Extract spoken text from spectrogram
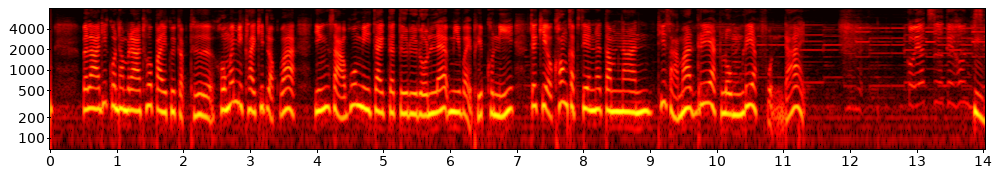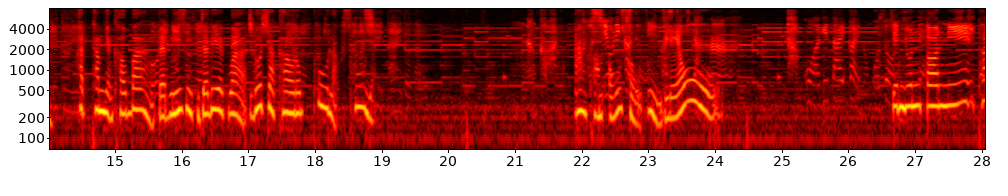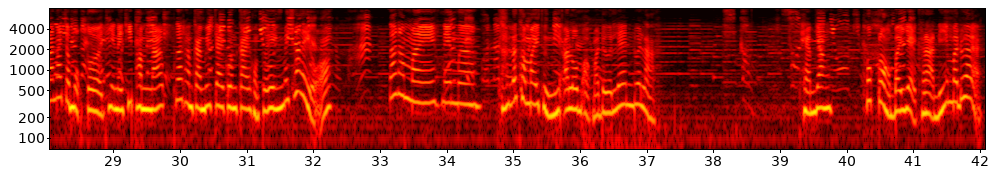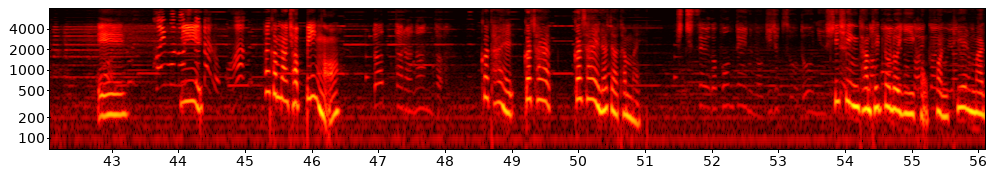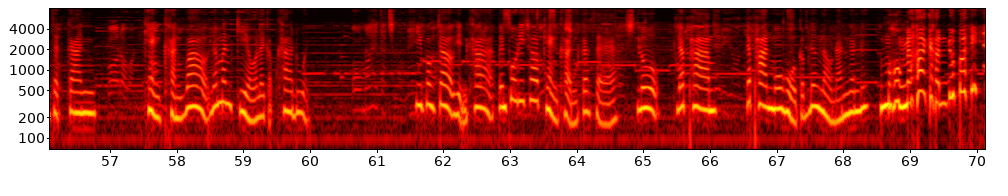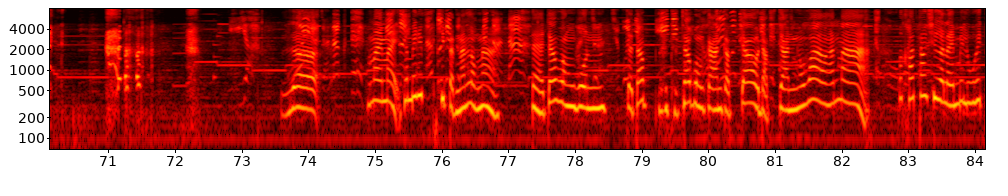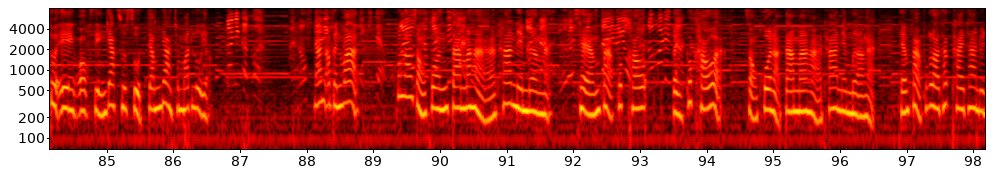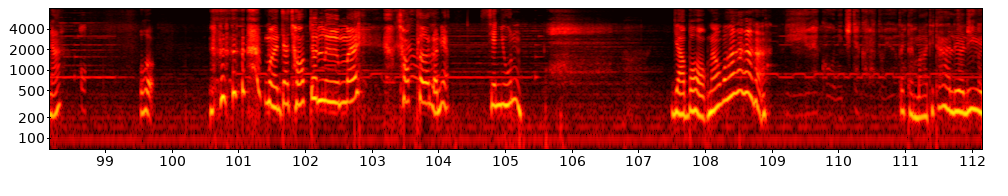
เวลาที่คนธรรมดาทั่วไปคุยกับเธอ คงไม่มีใครคิดหรอกว่า หญิงสาวผู้มีใจกระตือรือร้นและมีไหวพริบคนนี้ จะเกี่ยวข้องกับเซียนในตำนานที่สามารถเรียกลมเรียกฝนได้หัดทำอย่างเขาบ้าง แบบนี้สิถึงจะเรียกว่ารู้จักเคารพผู้หลักผู้ใหญ่อ้างความอาวุโสอีกแล้วเจนยุนตอนนี้ถ้าน่าจะหมกตัวอยู่ที่ในที่พำนัก เพื่อทำการวิจัยกลไกของตัวเองไม่ใช่หรอ แล้วทำไมในเมือง แล้วทำไมถึงมีอารมณ์ออกมาเดินเล่นด้วยล่ะ แถมยังพกกล่องใบใหญ่ขนาดนี้มาด้วย เอ นี่ท่านกำลังช้อปปิ้งเหรอ ก็ใช่ก็ใช่ก็ใช่แล้วจะทำไม ที่ชิงทำเทคโนโลยีของฟอนเทียนมาจัดการแข่งขันว่าวแล้วมันเกี่ยวอะไรกับข้าด้วยนี่พวกเจ้าเห็นข้าเป็นพวกที่ชอบแข่งขันกระแส โลกและพาม และพานโมโหกับเรื่องเหล่านั้นงั้นหรือมองหน้ากันด้วยเออไม่ไม่ฉันไม่ได้คิดแบบนั้นหรอกนะแต่เจ้าวังวนจะเจ้าเจ้าวงการกับเจ้าดับจันทร์ก็ว่างั้นมา เพราะเขาตั้งชื่ออะไรไม่รู้ให้ตัวเองออกเสียงยากสุดๆจำยากชะมัดเลยอะงั้นเอาเป็นว่าพวกเราสองคนตามมาหาท่านในเมืองน่ะ แถมฝากพวกเขาเอ้ยพวกเขาอะสองคนอะตามมาหาท่านในเมืองอะ แถมฝากพวกเราทักทายท่านด้วยนะโอ้เหมือนจะช็อปจนลืมไหมช็อปเพลินเหรอเนี่ยเซียนยุน อย่าบอกนะว่า ตั้งแต่มาที่ท่าเรือลี่เว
